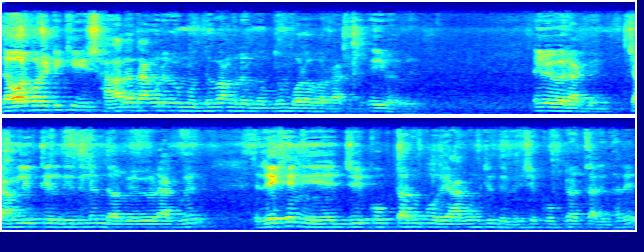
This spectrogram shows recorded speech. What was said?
দেওয়ার পরে এটি কি? সাদা আঙুল এবং মধ্যম আঙুলের মধ্যম বরাবর রাখবেন এইভাবে। এইভাবে রাখবেন। চামলির তেল দিয়ে দিলেন, দেওয়ার এইভাবে রাখবেন। রেখে নিয়ে যে কোপটার উপরে আগুনটি দেবেন, সেই কোপটার চারিধারে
